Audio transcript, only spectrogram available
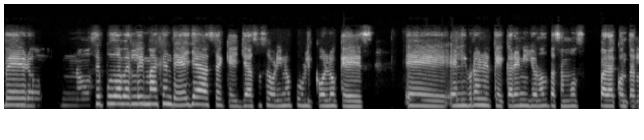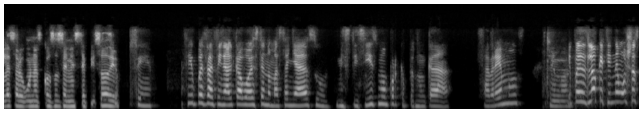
Pero no se pudo ver la imagen de ella hasta que ya su sobrino publicó lo que es eh, el libro en el que Karen y yo nos basamos para contarles algunas cosas en este episodio. Sí, sí, pues al final y al cabo este nomás añade su misticismo porque pues nunca sabremos. y pues es lo que tiene muchos,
